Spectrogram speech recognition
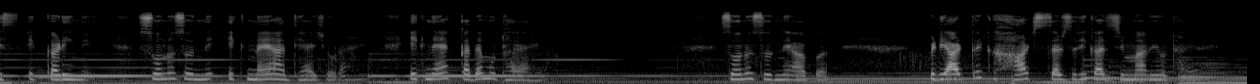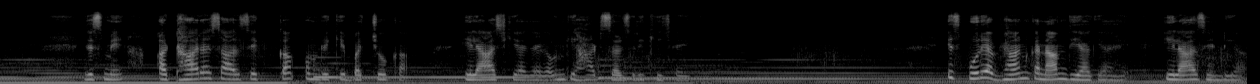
इस एक कड़ी में सोनू सूद ने एक नया अध्याय जोड़ा है, एक नया कदम उठाया है। सोनू सूद ने अब पीडियाट्रिक हार्ट सर्जरी का जिम्मा भी उठाया है, जिसमें 18 साल से कम उम्र के बच्चों का इलाज किया जाएगा, उनकी हार्ट सर्जरी की जाएगी। इस पूरे अभियान का नाम दिया गया है, इलाज इंडिया,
